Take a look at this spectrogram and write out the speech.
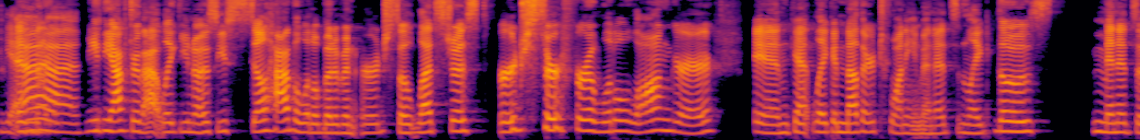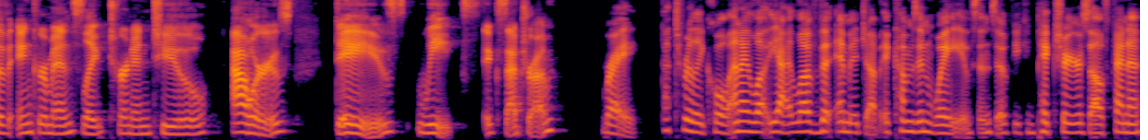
Yeah. maybe after that, like you notice you still have a little bit of an urge. So let's just urge surf for a little longer and get like another 20 minutes. And like those minutes of increments like turn into hours, days, weeks, etc. Right. That's really cool. And I love, yeah, I love the image of it. It comes in waves. And so if you can picture yourself kind of,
